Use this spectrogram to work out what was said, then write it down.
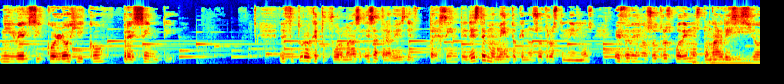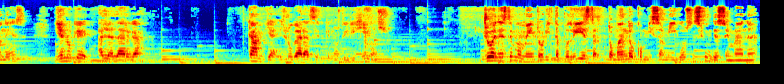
nivel psicológico presente. El futuro que tú formas es a través del presente, de este momento que nosotros tenemos, es donde nosotros podemos tomar decisiones y es lo que a la larga cambia el lugar hacia el que nos dirigimos. Yo en este momento ahorita podría estar tomando con mis amigos, es fin de semana,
